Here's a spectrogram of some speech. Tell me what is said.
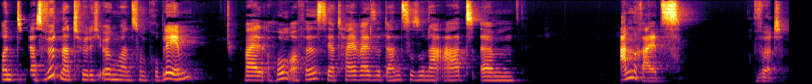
Und das wird natürlich irgendwann zum Problem, weil Homeoffice ja teilweise dann zu so einer Art ähm, Anreiz wird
